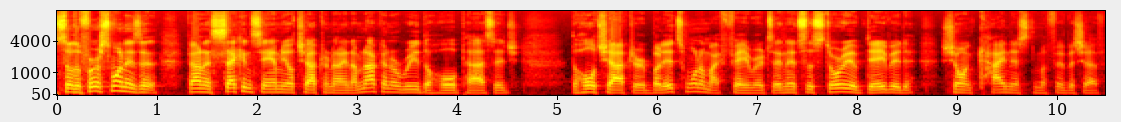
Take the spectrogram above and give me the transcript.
So the first one is found in 2 Samuel chapter 9. I'm not going to read the whole passage, the whole chapter, but it's one of my favorites. And it's the story of David showing kindness to Mephibosheth.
